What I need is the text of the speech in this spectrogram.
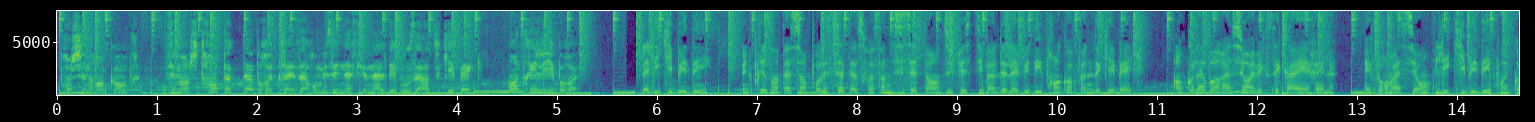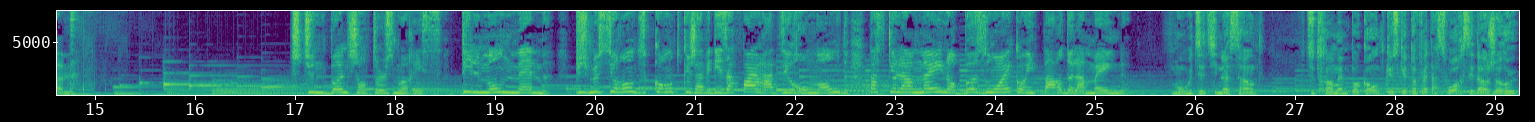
Prochaine rencontre, dimanche 30 octobre, 13h au Musée national des beaux-arts du Québec. Entrée libre. La Liki BD, une présentation pour les 7 à 77 ans du Festival de la BD francophone de Québec, en collaboration avec CKRL. Information likibd.com. Je suis une bonne chanteuse, Maurice. Puis le monde m'aime. Puis je me suis rendu compte que j'avais des affaires à dire au monde parce que la Maine a besoin qu'on y parle de la Maine. Maudite innocente. Tu te rends même pas compte que ce que t'as fait à soir, c'est dangereux.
